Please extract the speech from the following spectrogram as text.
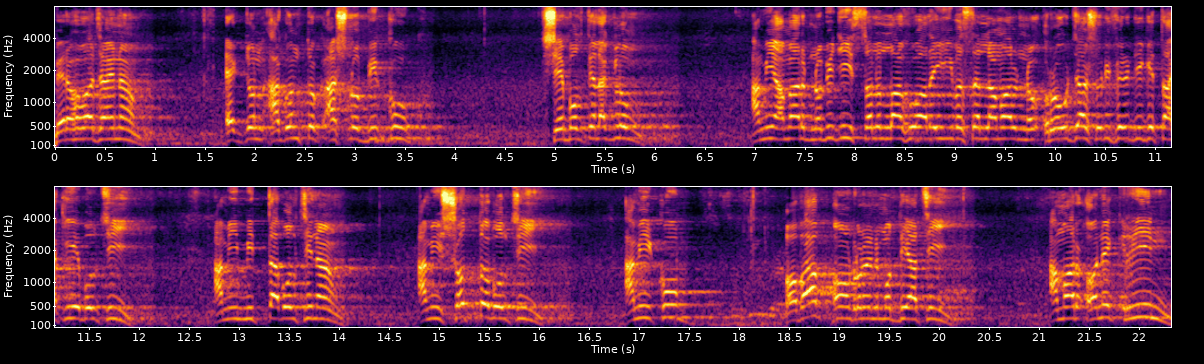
বের হওয়া যায় না। একজন আগন্তুক আসলো ভিক্ষুক। সে বলতে লাগল, আমি আমার নবীজি সাল্লাহু আলহি ওয়াসাল্লামার রৌজা শরীফের দিকে তাকিয়ে বলছি। আমি মিথ্যা বলছি না। আমি সত্য বলছি। আমি খুব অভাব অনটনের মধ্যে আছি। আমার অনেক ঋণ।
